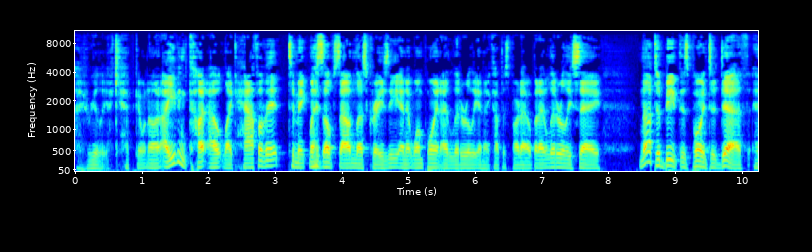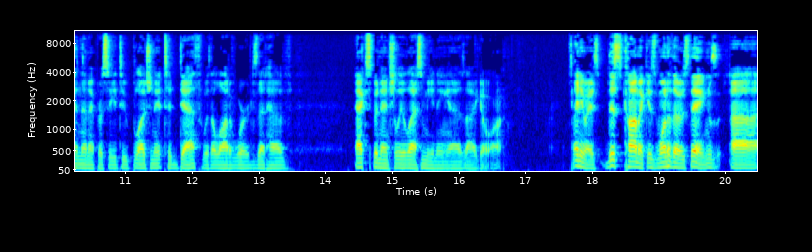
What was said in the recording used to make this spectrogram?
I really, I kept going on. I even cut out like half of it to make myself sound less crazy. And at one point, I literally, and I cut this part out, but I literally say, not to beat this point to death, and then I proceed to bludgeon it to death with a lot of words that have exponentially less meaning as I go on. Anyways, this comic is one of those things, uh,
